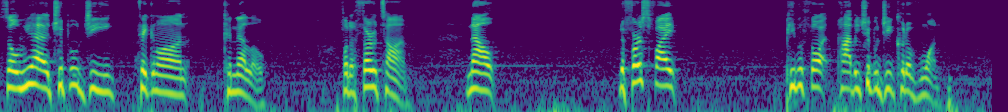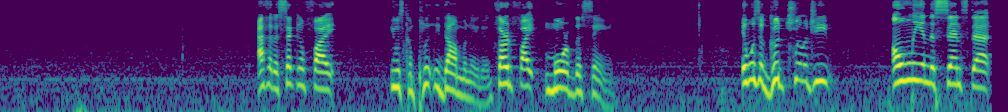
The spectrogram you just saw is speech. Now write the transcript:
so we had Triple G taking on Canelo for the third time. Now, the first fight, people thought probably Triple G could have won. After the second fight, he was completely dominated. Third fight, more of the same. It was a good trilogy, only in the sense that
